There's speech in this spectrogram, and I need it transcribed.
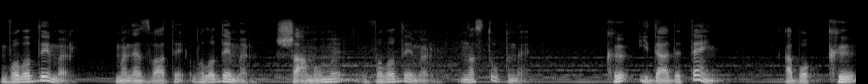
Володимир. Мене звати Володимир. Шамоми Володимир. Наступне. К ідаде тень. Або К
